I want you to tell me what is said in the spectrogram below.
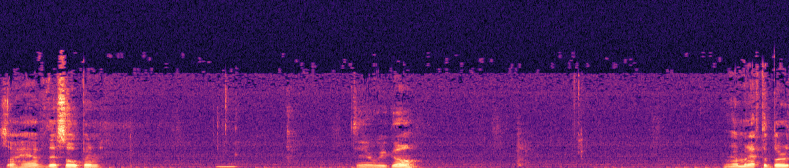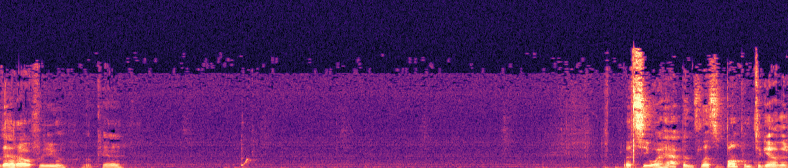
So I have this open. There we go. I'm gonna have to blur that out for you, okay? Let's see what happens. Let's bump them together.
